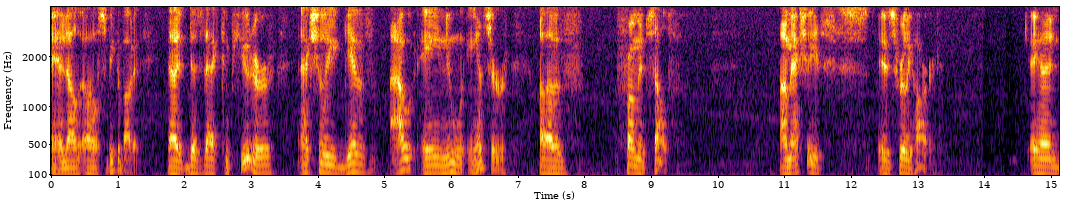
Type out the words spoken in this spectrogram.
and I'll, I'll speak about it. Uh, does that computer actually give out a new answer of from itself? Um, actually, it's it's really hard, and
